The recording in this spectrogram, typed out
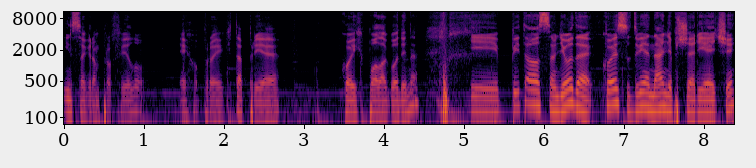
Instagram profilu Eho projekta prije kojih pola godine i pitao sam ljude koje su dvije najljepše riječi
